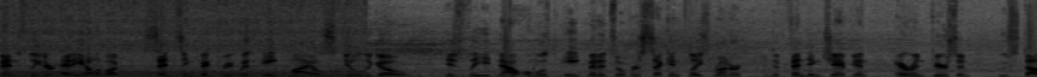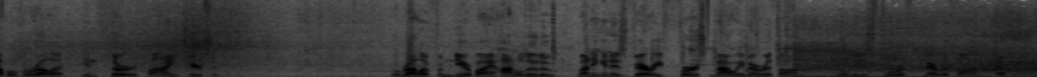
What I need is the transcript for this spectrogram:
Men's leader Eddie Hellebuyck sensing victory with eight miles still to go. His lead now almost eight minutes over second place runner and defending champion Aaron Pearson. Gustavo Varela in third behind Pearson. Varela from nearby Honolulu running in his very first Maui Marathon and only his fourth marathon ever.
